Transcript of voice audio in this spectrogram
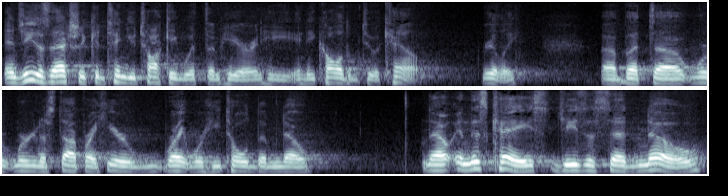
And Jesus actually continued talking with them here, and he, and he called them to account, really. Uh, but uh, we're, we're going to stop right here, right where he told them no. Now, in this case, Jesus said no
